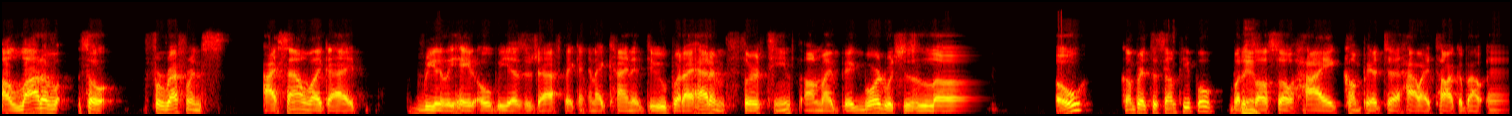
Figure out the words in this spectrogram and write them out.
a lot of so for reference, I sound like I really hate Obi as a draft pick, and I kind of do. But I had him 13th on my big board, which is low compared to some people, but yeah. it's also high compared to how I talk about him.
